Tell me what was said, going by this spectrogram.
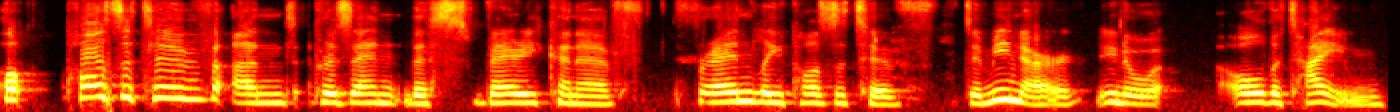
uh, positive and present this very kind of friendly, positive demeanor, you know, all the time.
